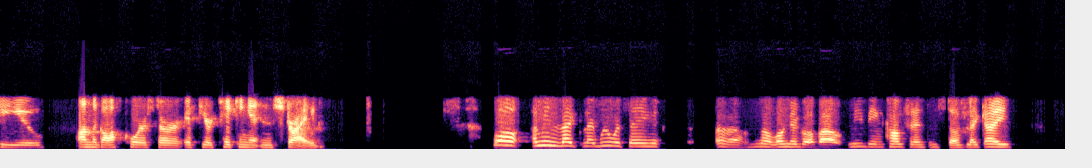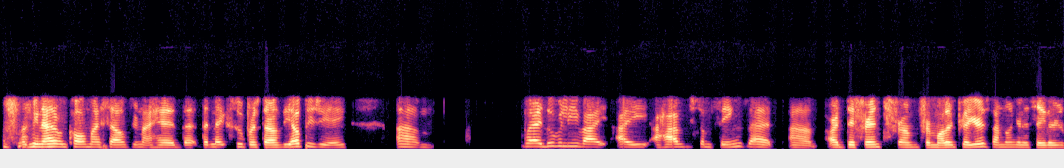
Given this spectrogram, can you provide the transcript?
to you on the golf course or if you're taking it in stride. Well, I mean, like like we were saying uh not long ago about me being confident and stuff. Like I, I mean, I don't call myself in my head the the next superstar of the LPGA, um, but I do believe I I, I have some things that um, are different from from other players. I'm not gonna say they're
